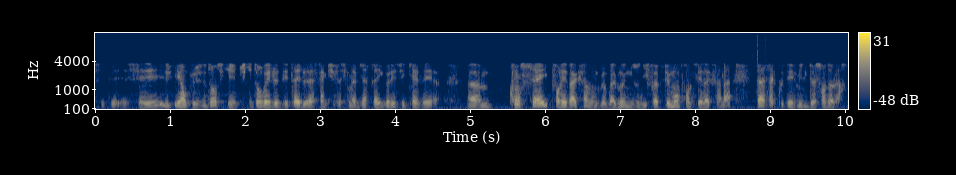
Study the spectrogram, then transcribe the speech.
c'est, et en plus dedans, ce qui, ce qui t'envoie le détail de la facture, ce qui m'a bien fait rigoler, c'est qu'il y avait euh, conseil pour les vaccins. Donc globalement, ils nous ont dit, il faut absolument prendre ces vaccins-là. Ça, ça coûtait 1200 dollars.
